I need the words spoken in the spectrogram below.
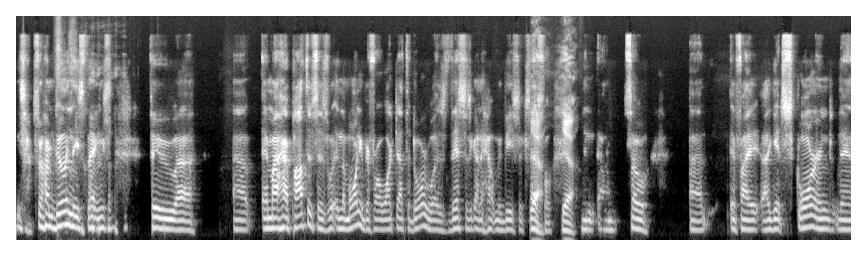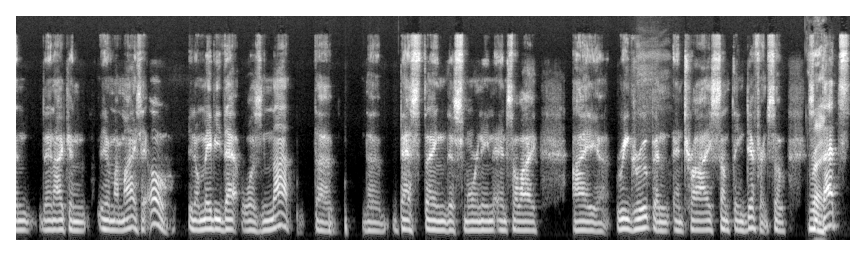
so i'm doing these things to uh uh, and my hypothesis in the morning before I walked out the door was this is going to help me be successful. Yeah. And um, so, uh, if I, I get scorned, then then I can you know in my mind say, oh, you know maybe that was not the the best thing this morning, and so I I uh, regroup and and try something different. So so Right. that's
